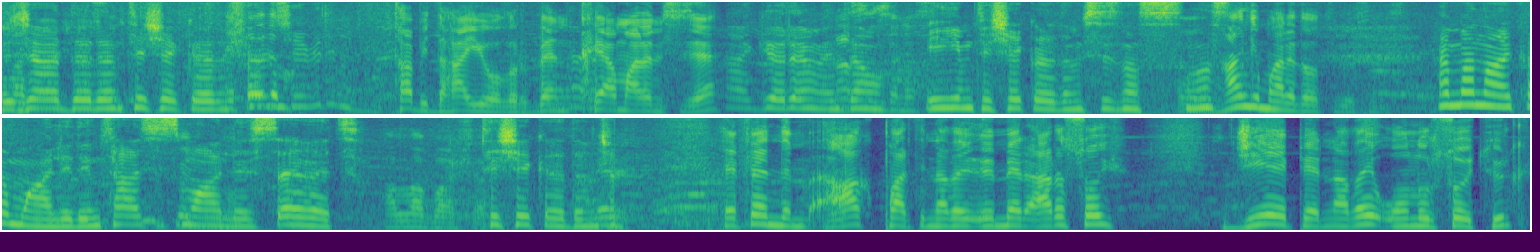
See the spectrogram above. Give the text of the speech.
Rica ederim. Teşekkür ederim. Şöyle Efendim, tabii daha iyi olur. Ben kıyamadım size. Ha, göremedim. Nasılsınız? İyiyim teşekkür ederim. Siz nasılsınız? Hangi mahallede oturuyorsunuz? Hemen arka mahalledeyim. Telsiz mahallesi. Evet. Allah bağışlasın. Teşekkür ederim. Evet. Efendim AK Parti'nin adayı Ömer Arısoy, CHP'nin adayı Onur Soytürk.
